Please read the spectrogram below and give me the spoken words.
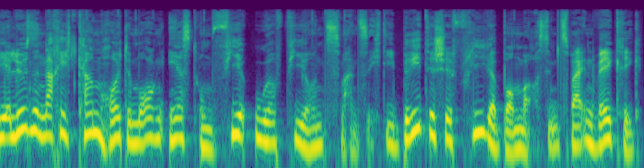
Die erlösende Nachricht kam heute Morgen erst um 4.24 Uhr. Die britische Fliegerbombe aus dem Zweiten Weltkrieg,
